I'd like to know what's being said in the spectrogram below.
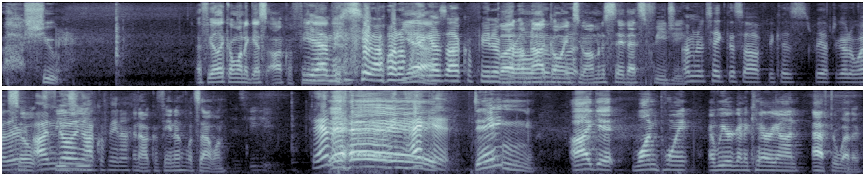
Oh, shoot. I feel like I want to guess Aquafina. yeah, me too. I want to Yeah, guess Aquafina But for I'm not of them, going but to. I'm going to say that's Fiji. I'm gonna take this off because we have to go to weather. So I'm going Fiji Aquafina. And Aquafina. What's that one? It's Fiji. Damn it! I mean, heck Hey! it. Ding! I get one point, and we are going to carry on after weather.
